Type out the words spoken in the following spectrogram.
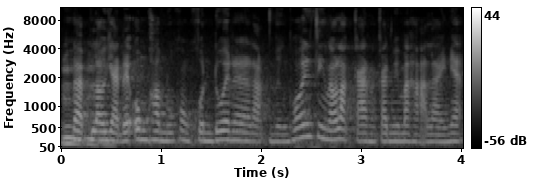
อืมแบบเราอยากได้องค์ความรู้ของคนด้วยในระดับหนึ่งเพราะว่าจริงๆแล้วหลักการของการมีมหาลัยเนี่ย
